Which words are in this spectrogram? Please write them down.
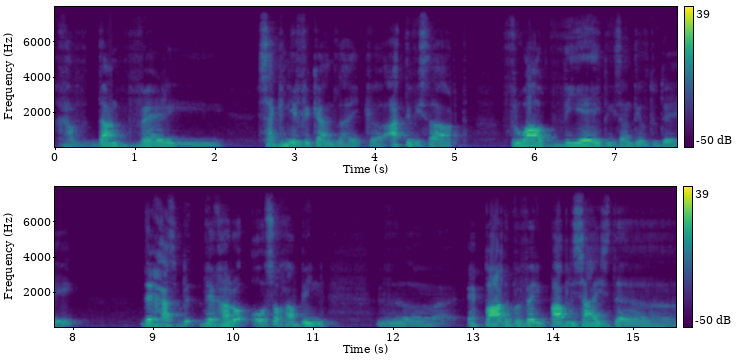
have done very significant like uh, activist art throughout the 80s until today. There has been, there have also have been uh, a part of a very publicized uh,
